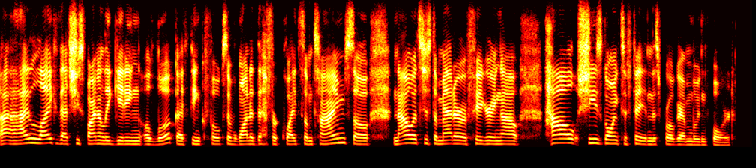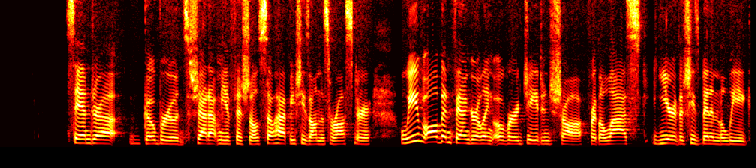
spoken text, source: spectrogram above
I, I like that she's finally getting a look. I think folks have wanted that for quite some time. So now it's just a matter of figuring out how she's going to fit in this program moving forward. Sandra, go Bruins. Shout out Mia Fishel. So happy she's on this roster. We've all been fangirling over Jaedyn Shaw for the last year that she's been in the league.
